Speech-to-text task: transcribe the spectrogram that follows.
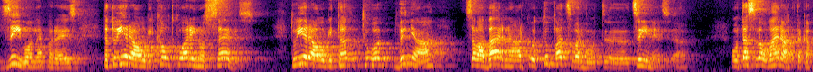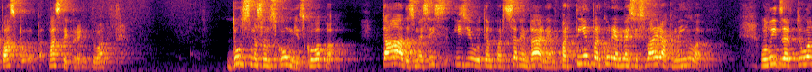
dzīvo nepareizi, tad tu ieraugi kaut ko arī no sevis. Tu ieraugi ta, to viņā, savā bērnā, ar ko tu pats varbūt eh, cīnies. Ja? Un tas vēl vairāk pasp, pastiprina to. Dusmas un skumjas kopā. Tādas mēs izjūtam par saviem bērniem, par tiem, par kuriem mēs visvairāk mīlam. Un līdz ar to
